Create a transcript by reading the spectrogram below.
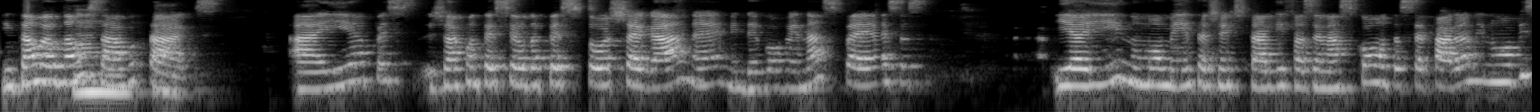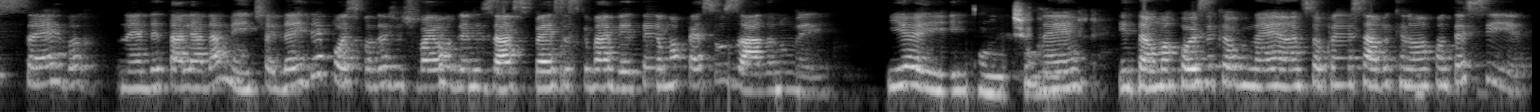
Então, eu não uhum. usava tags. Aí já aconteceu da pessoa chegar, né, me devolvendo as peças, e aí, no momento, a gente está ali fazendo as contas, separando e não observa né, detalhadamente. E daí, depois, quando a gente vai organizar as peças, que vai ver, tem uma peça usada no meio. E aí? Né? Então, uma coisa que eu, né, antes eu pensava que não acontecia.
